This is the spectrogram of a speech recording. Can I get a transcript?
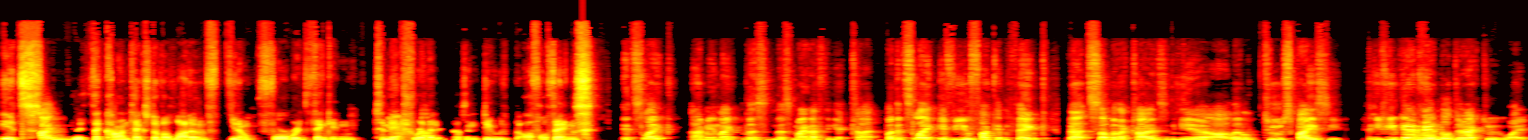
it's I- with the context of a lot of, you know, forward thinking to make Yeah. sure that uh it doesn't do awful things. It's like I mean, like listen, this might have to get cut, but it's like if you fucking think that some of the cards in here are a little too spicy, if you can't handle directory wipe.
